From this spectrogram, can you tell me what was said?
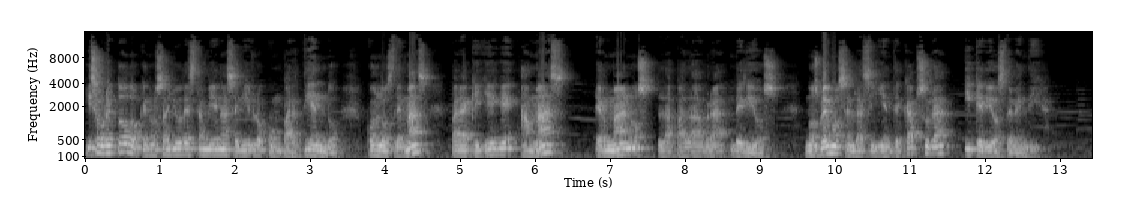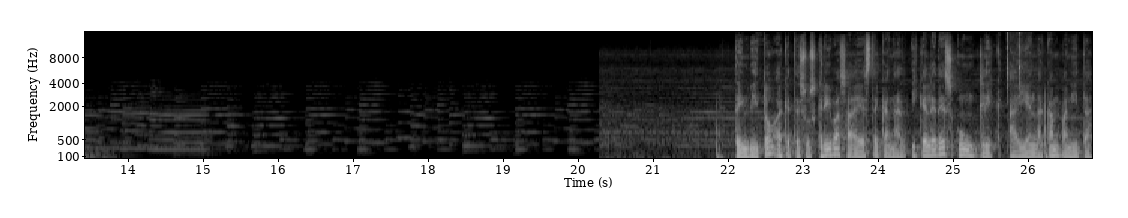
y sobre todo que nos ayudes también a seguirlo compartiendo con los demás para que llegue a más hermanos la palabra de Dios. Nos vemos en la siguiente cápsula y que Dios te bendiga. Te invito a que te suscribas a este canal y que le des un clic ahí en la campanita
